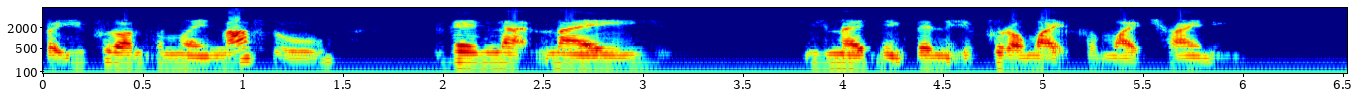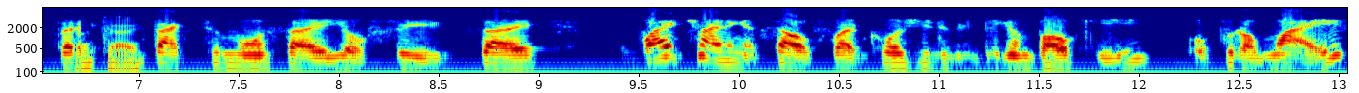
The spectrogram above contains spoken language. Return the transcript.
but you put on some lean muscle, then that may you may think then that you've put on weight from weight training. But Okay. comes back to more so your food. So weight training itself won't cause you to be big and bulky or put on weight,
